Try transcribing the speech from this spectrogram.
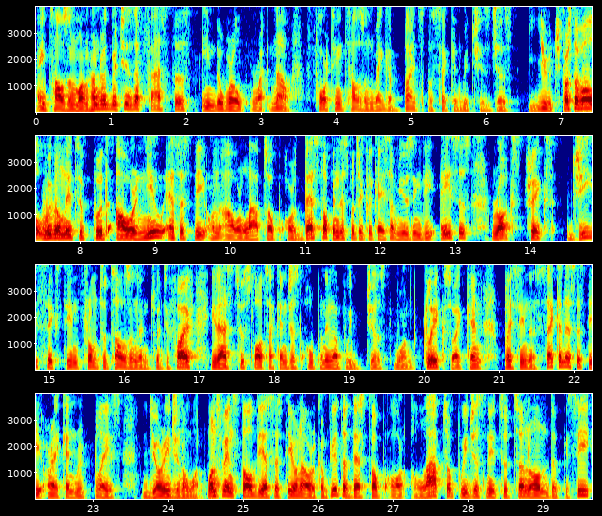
8100, which is the fastest in the world right now. 14,000 megabytes per second, which is just huge. First of all, we will need to put our new SSD on our laptop or desktop. In this particular case, I'm using the Asus ROG Strix G16 from 2025. It has two slots. I can just open it up with just one click. So I can place in a second SSD or I can replace the original one. Once we install the SSD on our computer, desktop or laptop, we just need to turn on the PC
